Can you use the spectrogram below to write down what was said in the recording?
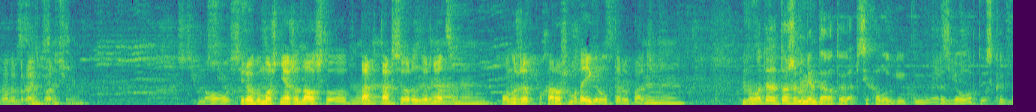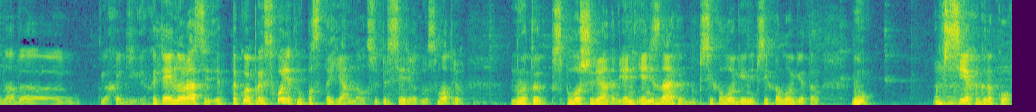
Надо брать партию. Но Серега, может, не ожидал, что Ну так, да. так все развернется. Да, Он уже по-хорошему доигрывал вторую да. партию. Мгм. Ну вот это тоже момент а, вот, о психологии разговор, то есть как бы надо находить, хотя иной раз такое происходит, но постоянно, вот суперсерия вот мы смотрим, ну это сплошь и рядом, я, не- я не знаю как бы психология, не психология там, ну у всех игроков,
